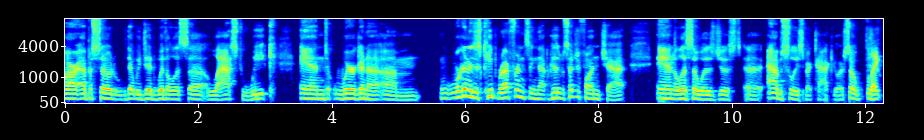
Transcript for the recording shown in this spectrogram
our episode that we did with Alyssa last week. And we're gonna um we're gonna just keep referencing that because it was such a fun chat. And Alyssa was just uh, absolutely spectacular. So like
